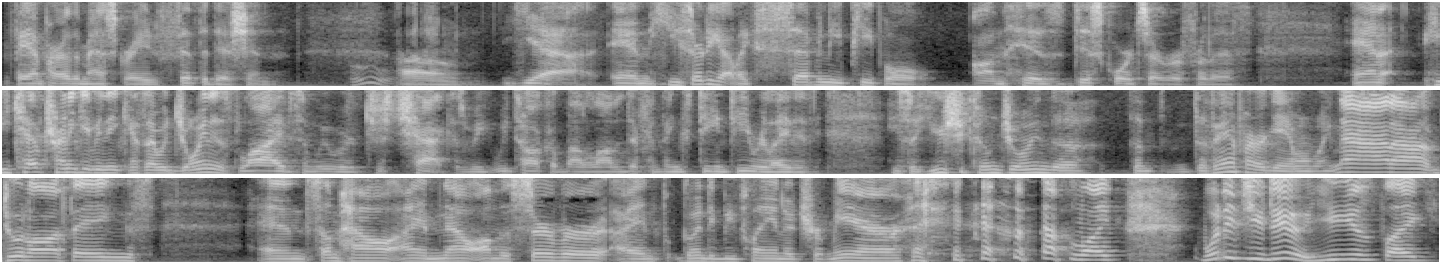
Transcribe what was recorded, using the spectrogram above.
Vampire the Masquerade Fifth Edition. Um, yeah, and he's already got like seventy people on his Discord server for this. And he kept trying to get me because I would join his lives and we would just chat because we, we talk about a lot of different things D and D related. He's like, "You should come join the, the the vampire game." I'm like, "Nah, nah, I'm doing a lot of things." And somehow I am now on the server. I am going to be playing a Tremere. I'm like, "What did you do? You just like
